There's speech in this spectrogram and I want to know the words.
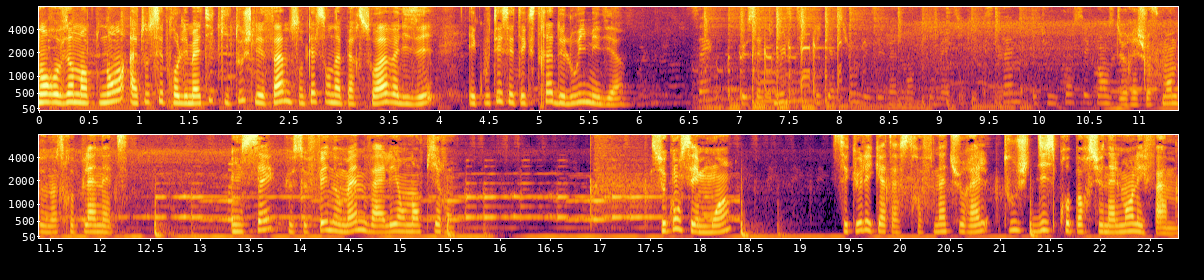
On en revient maintenant à toutes ces problématiques qui touchent les femmes sans qu'elles s'en aperçoivent. Alizé, écoutez cet extrait de Louis Média. que cette multiplication des événements climatiques extrêmes est une conséquence du réchauffement de notre planète. On sait que ce phénomène va aller en empirant. Ce qu'on sait moins, c'est que les catastrophes naturelles touchent disproportionnellement les femmes.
